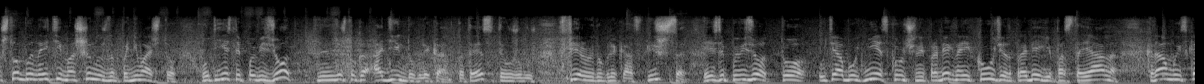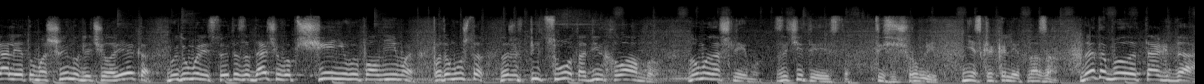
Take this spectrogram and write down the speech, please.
чтобы найти машину, нужно понимать, что вот если повезет, ты найдешь только один дубликат ПТС, ты уже будешь в первый дубликат впишешься. Если повезет, то у тебя будет не скрученный пробег, на них крутят пробеги постоянно. Когда мы искали эту машину для человека, мы думали, что эта задача вообще невыполнима, потому что даже в 500 один хлам был. Но мы нашли ему за 400 тысяч рублей несколько лет назад. Но это было тогда.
